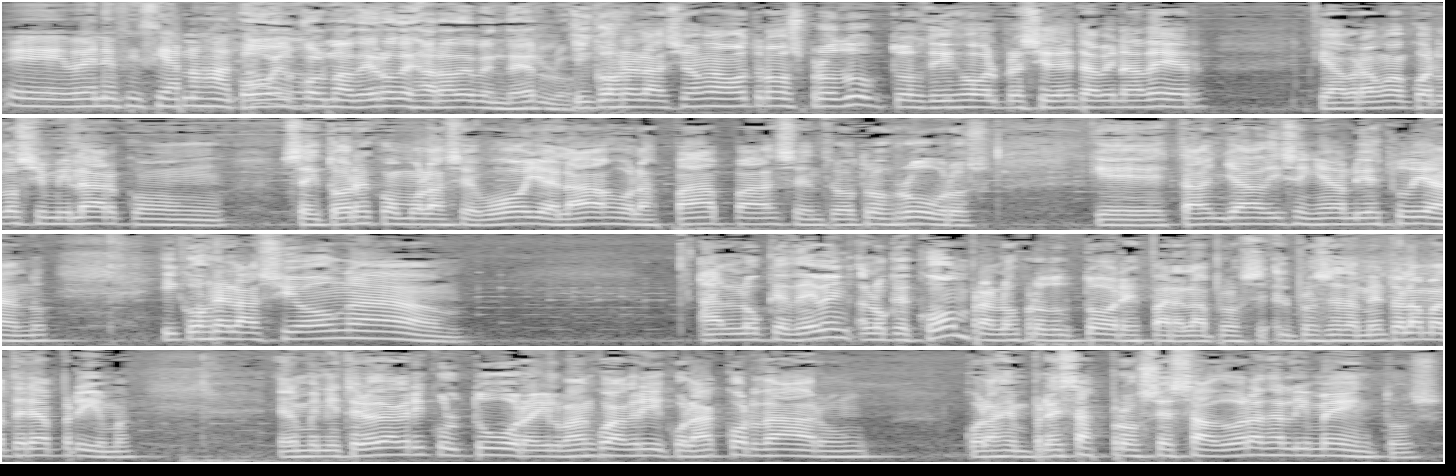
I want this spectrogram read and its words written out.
eh, beneficiarnos a todos. O el colmadero dejará de venderlo. Y con relación a otros productos, dijo el presidente Abinader que habrá un acuerdo similar con sectores como la cebolla, el ajo, las papas, entre otros rubros que están ya diseñando y estudiando. Y con relación a, a lo que deben, a lo que compran los productores para la el procesamiento de la materia prima, el Ministerio de Agricultura y el Banco Agrícola acordaron con las empresas procesadoras de alimentos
